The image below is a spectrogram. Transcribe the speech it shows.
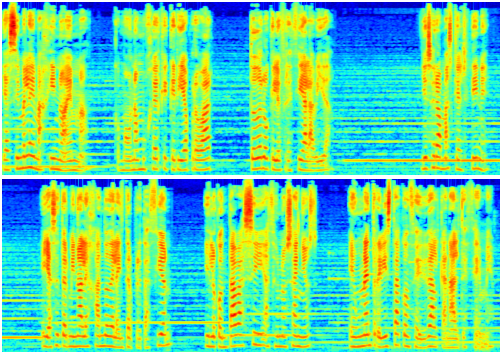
Y así me la imagino a Emma, como una mujer que quería probar todo lo que le ofrecía la vida. Y eso era más que el cine. Ella se terminó alejando de la interpretación y lo contaba así hace unos años en una entrevista concedida al canal TCM.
